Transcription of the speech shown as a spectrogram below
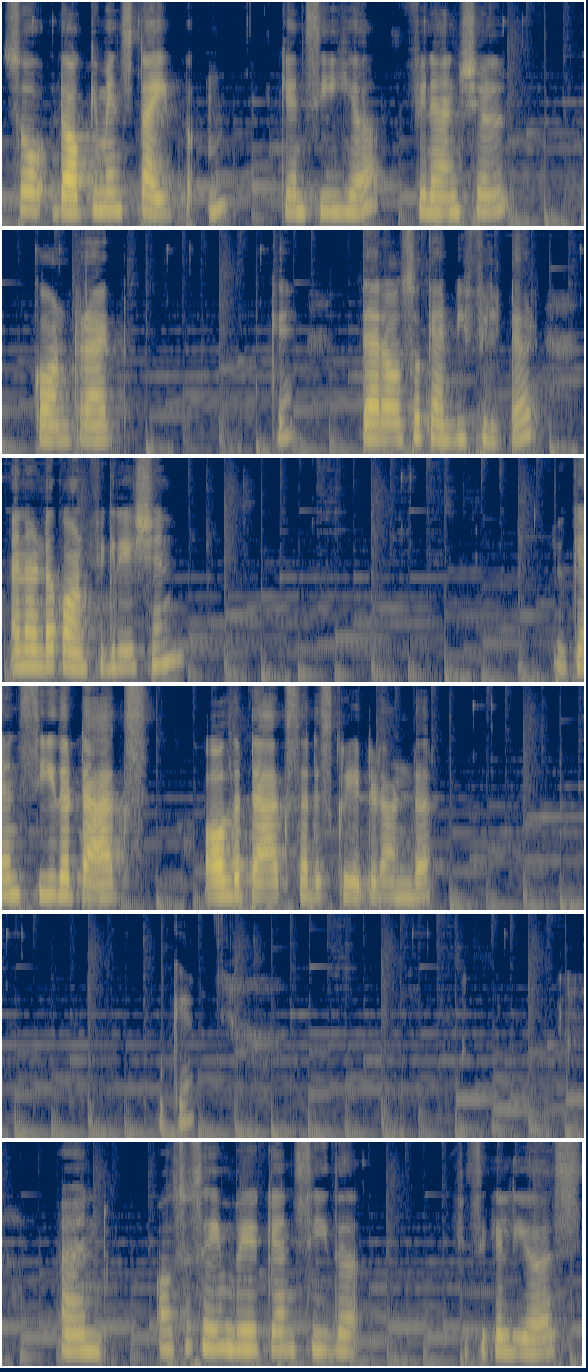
So documents type hmm, can see here financial contract okay there also can be filtered. And under configuration you can see the tags all the tags that is created under okay. And also same way you can see the physical years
